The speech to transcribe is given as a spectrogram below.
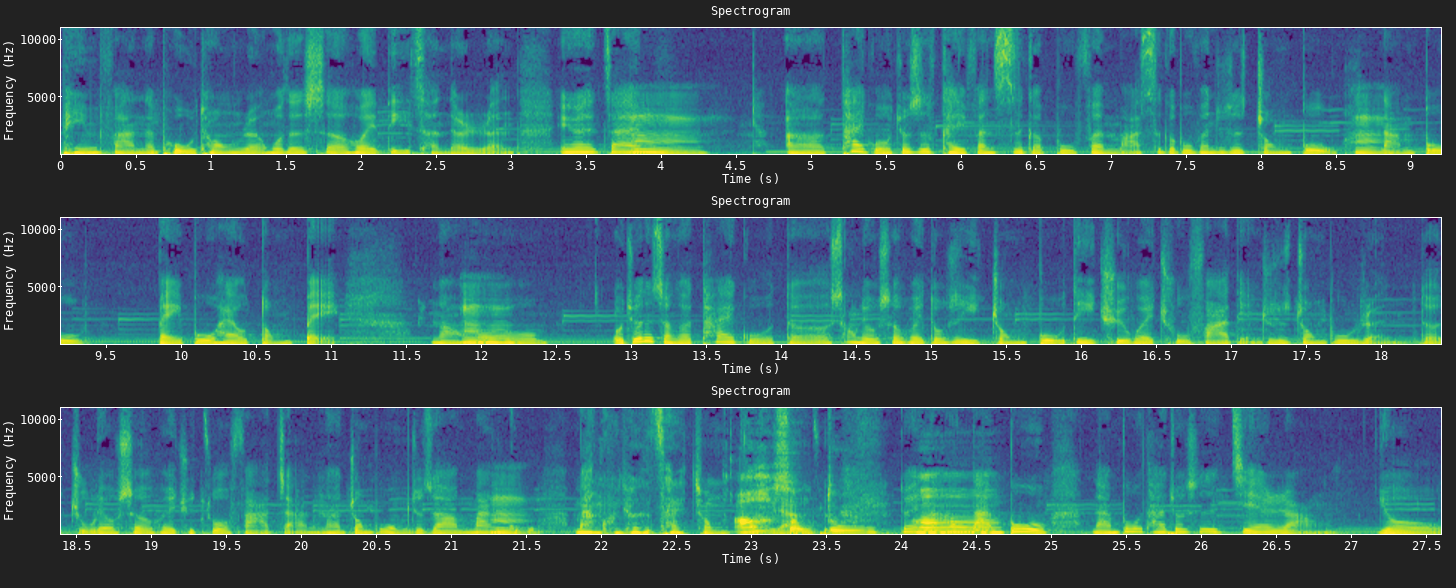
平凡的普通人或者社会底层的人，因为在嗯。呃，泰国就是可以分四个部分嘛，四个部分就是中部、嗯、南部、北部还有东北。然后，我觉得整个泰国的上流社会都是以中部地区为出发点，就是中部人的主流社会去做发展。那中部我们就知道曼谷，嗯、曼谷就是在中部，哦，首都。对，然后南部，哦、南部它就是接壤，有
